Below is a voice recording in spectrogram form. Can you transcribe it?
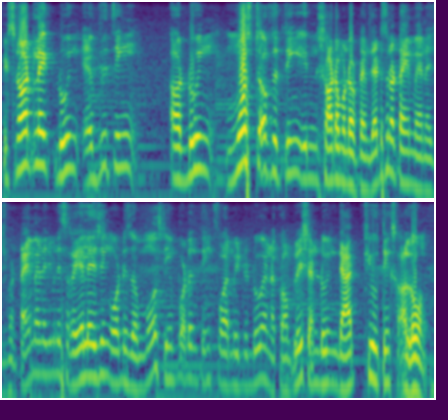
it's not like doing everything or doing most of the thing in short amount of time. That is not time management. Time management is realizing what is the most important thing for me to do and accomplish and doing that few things alone.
